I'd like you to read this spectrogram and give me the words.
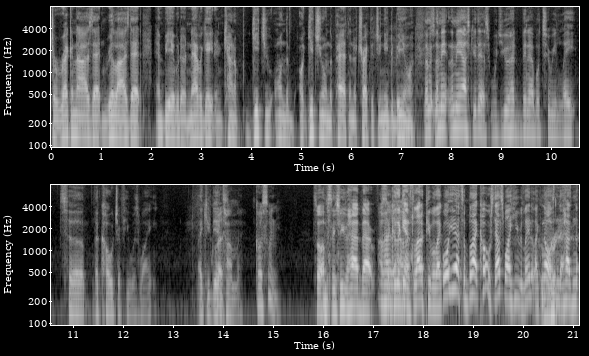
to recognize that and realize that and be able to navigate and kind of get you on the uh, get you on the path and the track that you need to be on. Let me So- let me let me ask you this: Would you have been able to relate to the coach if he was white, like you did course. Tomlin? Coach Swinney. So I'm saying so you've had that I've because again, it's a lot of people like, well, yeah, it's a black coach. That's why he related. Like, no, it's, it has no,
